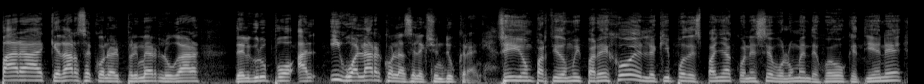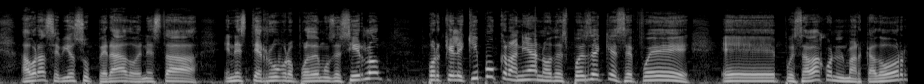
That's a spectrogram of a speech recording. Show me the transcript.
para quedarse con el primer lugar del grupo al igualar con la selección de Ucrania. Sí, un partido muy parejo. El equipo de España con ese volumen de juego que tiene, ahora se vio superado en esta, en este rubro, podemos decirlo porque el equipo ucraniano, después de que se fue eh, pues abajo en el marcador,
